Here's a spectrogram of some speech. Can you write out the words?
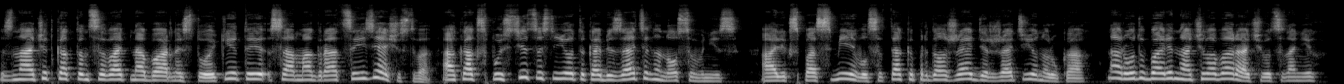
«Значит, как танцевать на барной стойке, ты сама грация и изящество, а как спуститься с нее, так обязательно носом вниз». Алекс посмеивался, так и продолжая держать ее на руках. Народ в баре начал оборачиваться на них.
